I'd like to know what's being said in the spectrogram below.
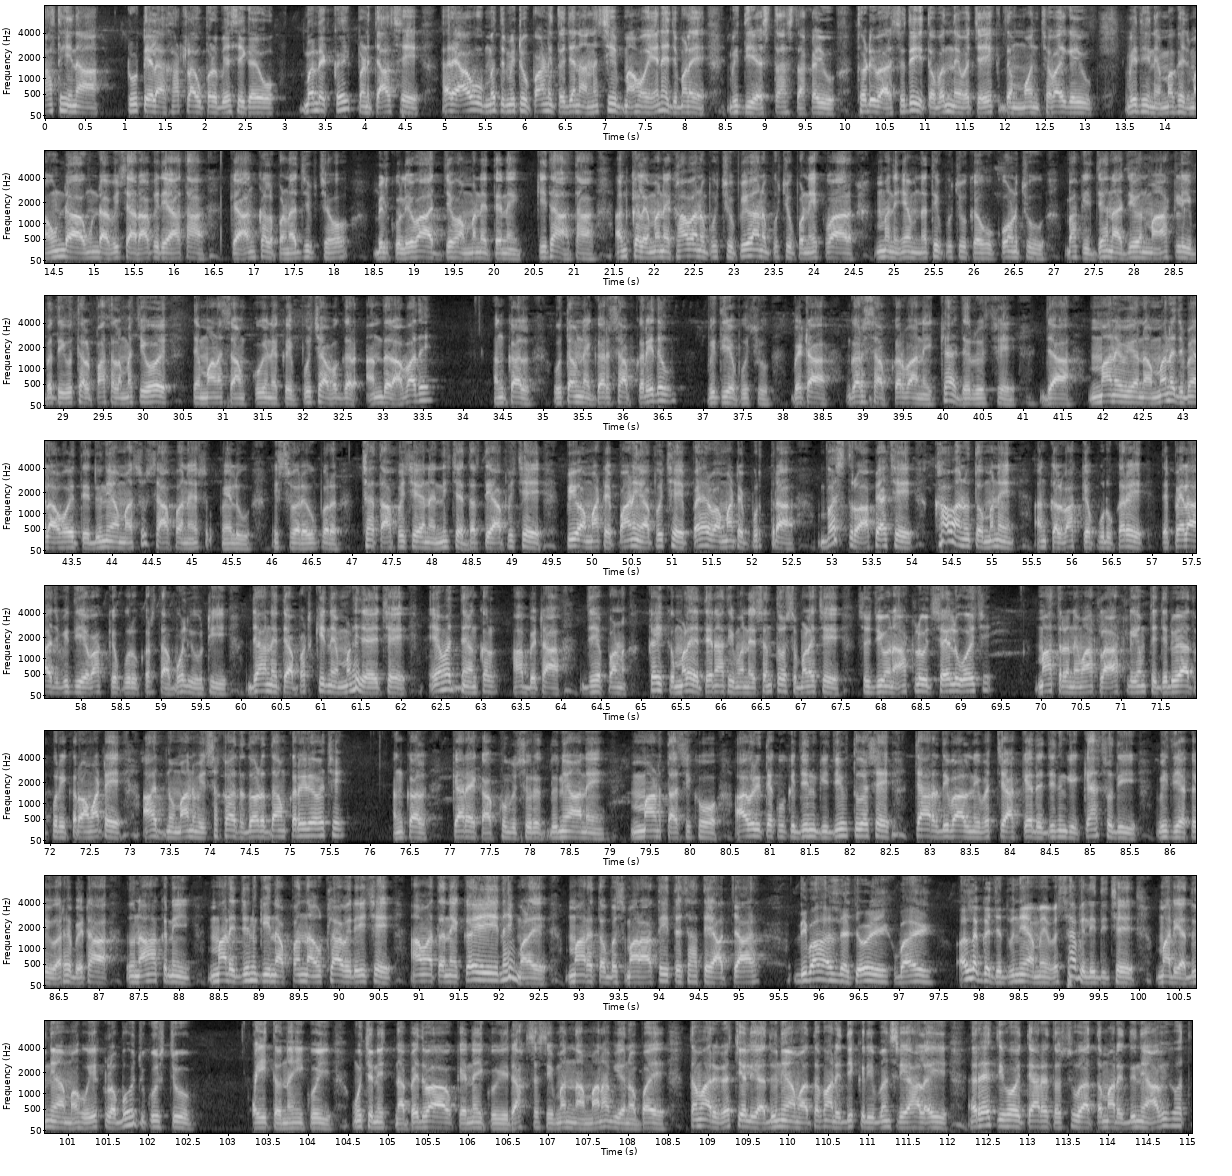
કાથીના તૂટેલા ખાટલા ઉપર બેસી ગયો. મને કંઈ પણ ચાલશે. અરે, આવું મધ મીઠું પાણી તો જેના નસીબમાં હોય એને જ મળે વિધિએ હસતા હસતા કહ્યું. થોડી વાર સુધી તો બંને વચ્ચે એકદમ મૌન છવાઈ ગયું. વિધિને મગજમાં ઊંડા ઊંડા વિચાર આવી રહ્યા હતા કે અંકલ પણ અજીબ છે હો. બિલકુલ એવા જેવા મને તેને કીધા હતા. અંકલે મને ખાવાનું પૂછ્યું, પીવાનું પૂછ્યું, પણ એકવાર મને એમ નથી પૂછ્યું કે હું કોણ છું. બાકી જેના જીવનમાં આટલી બધી ઉથલ પાથલ મચી હોય, તે માણસ આમ કોઈને કંઈ પૂછ્યા વગર અંદર આવવા દે? અંકલ, હું તમને ઘર સાફ કરી દઉં? વિધિએ પૂછ્યું, બેટા, ઘર સાફ કરવાની ક્યાં જરૂર છે? જ્યાં માનવીયના મન જ મેલા હોય તે દુનિયામાં શું સાફ અને શું પહેલું ઈશ્વરે ઉપર છત આપી છે અને નીચે ધરતી આપી છે, પીવા માટે પાણી આપ્યું છે, પહેરવા માટે પુત્રા વસ્ત્રો આપ્યા છે. ખાવાનું તો મને અંકલ વાક્ય પૂરું કરે, તે પહેલાં જ વિધિએ વાક્ય પૂરું કરતા બોલી ઉઠી જ્યાં ને ત્યાં ભટકીને મળી જાય છે. એમ જ ને અંકલ હા બેટા, જે પણ કંઈક મળે તેનાથી મને સંતોષ મળે છે. શું જીવન આટલું જ સહેલું હોય છે. માત્ર ને માત્ર આટલી એમથી જરૂરિયાત પૂરી કરવા માટે આજનો માનવી સખત દોડધામ કરી રહ્યો છે. અંકલ, ક્યારેક આ ખૂબસૂરત દુનિયાને માણતા શીખો. આવી રીતે કોઈક જિંદગી જીવતું હશે, ચાર દિવાલની વચ્ચે આ કેદ જિંદગી ક્યાં સુધી? વિધિએ કહ્યું, અરે બેટા, તું નાહકની મારી જિંદગીના પન્ના ઉઠલાવી રહી છે. આમાં તને કંઈ નહીં મળે. મારે તો બસ મારા અતીત સાથે આ ચાર દિવાલને જોઈ ભાઈ. અલગ જ દુનિયા મેં વસાવી લીધી છે. મારી આ દુનિયામાં હું એકલો બહુ જ ખુશ છું. એ તો નહીં કોઈ ઊંચ નીચના ભેદભાવ કે નહીં કોઈ રાક્ષસી મનના માનવીયનો ભય. તમારી રચેલી આ દુનિયામાં તમારી દીકરી બંસરી હાલ અહીં રહેતી હોય ત્યારે તો શું આ તમારી દુનિયા આવી હોત?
